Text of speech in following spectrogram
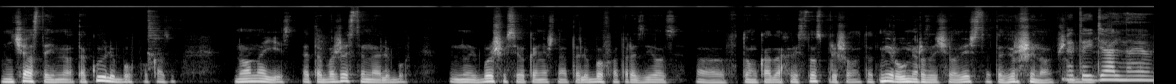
Не часто именно такую любовь показывают, но она есть. Это божественная любовь. Ну и больше всего, конечно, эта любовь отразилась э, в том, когда Христос пришел в этот мир, умер за человечество. Это вершина вообще. Это идеальное,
